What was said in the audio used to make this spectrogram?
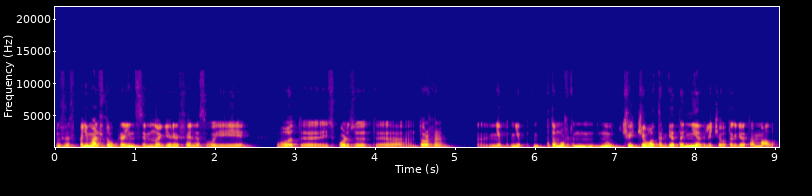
Нужно понимать, что украинцы многие решения свои вот, э, используют э, тоже, не, не, потому что ну, чего-то где-то нет или чего-то где-то мало.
